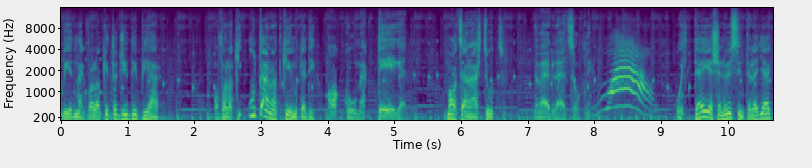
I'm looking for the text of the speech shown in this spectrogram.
véd meg valakit a GDPR, ha valaki utánat kémkedik, akkor meg téged. Macálás cucc, de meg lehet szokni. Wow! Hogy teljesen őszinte legyek,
